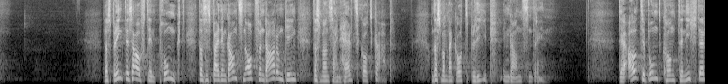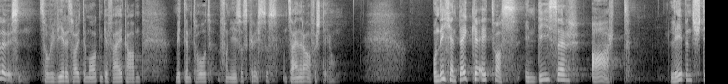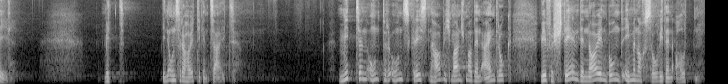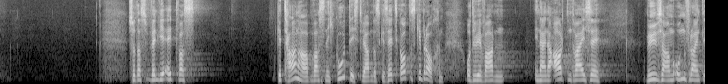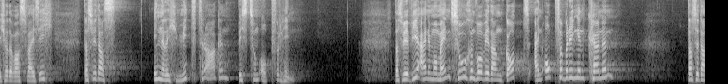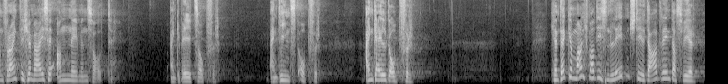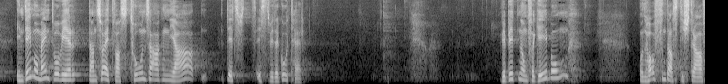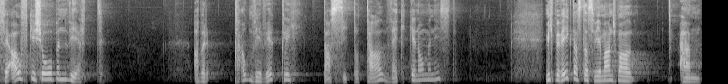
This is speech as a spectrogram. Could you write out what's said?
Das bringt es auf den Punkt, dass es bei dem ganzen Opfern darum ging, dass man sein Herz Gott gab und dass man bei Gott blieb im Ganzen drin. Der alte Bund konnte nicht erlösen so wie wir es heute Morgen gefeiert haben mit dem Tod von Jesus Christus und seiner Auferstehung. Und ich entdecke etwas in dieser Art Lebensstil mit in unserer heutigen Zeit. Mitten unter uns Christen habe ich manchmal den Eindruck, wir verstehen den neuen Bund immer noch so wie den alten so dass wenn wir etwas getan haben, was nicht gut ist, wir haben das Gesetz Gottes gebrochen oder wir waren in einer Art und Weise mühsam, unfreundlich oder was weiß ich, dass wir das innerlich mittragen bis zum Opfer hin. Dass wir wie einen Moment suchen, wo wir dann Gott ein Opfer bringen können, das er dann freundlicherweise annehmen sollte ein Gebetsopfer, ein Dienstopfer, ein Geldopfer. Ich entdecke manchmal diesen Lebensstil darin, dass wir in dem Moment, wo wir dann so etwas tun, sagen, ja, jetzt ist wieder gut, Herr. Wir bitten um Vergebung und hoffen, dass die Strafe aufgeschoben wird. Aber glauben wir wirklich, dass sie total weggenommen ist? Mich bewegt das, dass wir manchmal, ähm,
